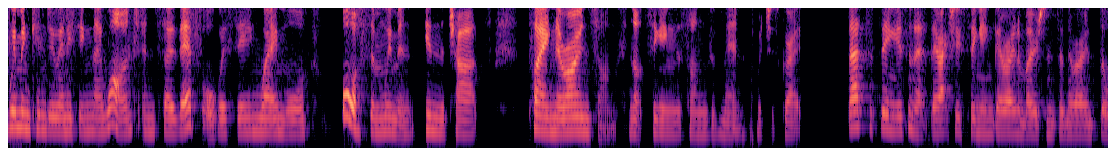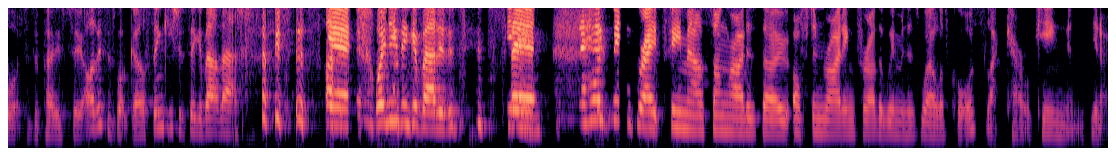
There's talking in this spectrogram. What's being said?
women can do anything they want. And so, therefore, we're seeing way more awesome women in the charts playing their own songs, not singing the songs of men, which is great. That's the thing, isn't it? They're actually singing their own emotions and their own thoughts as opposed to, oh, this is what girls think. You should sing about that. like, yeah. When you think about it, it's insane. Yeah. There have been great female songwriters, though, often writing for other women as well, of course, like Carole King. And, you know,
